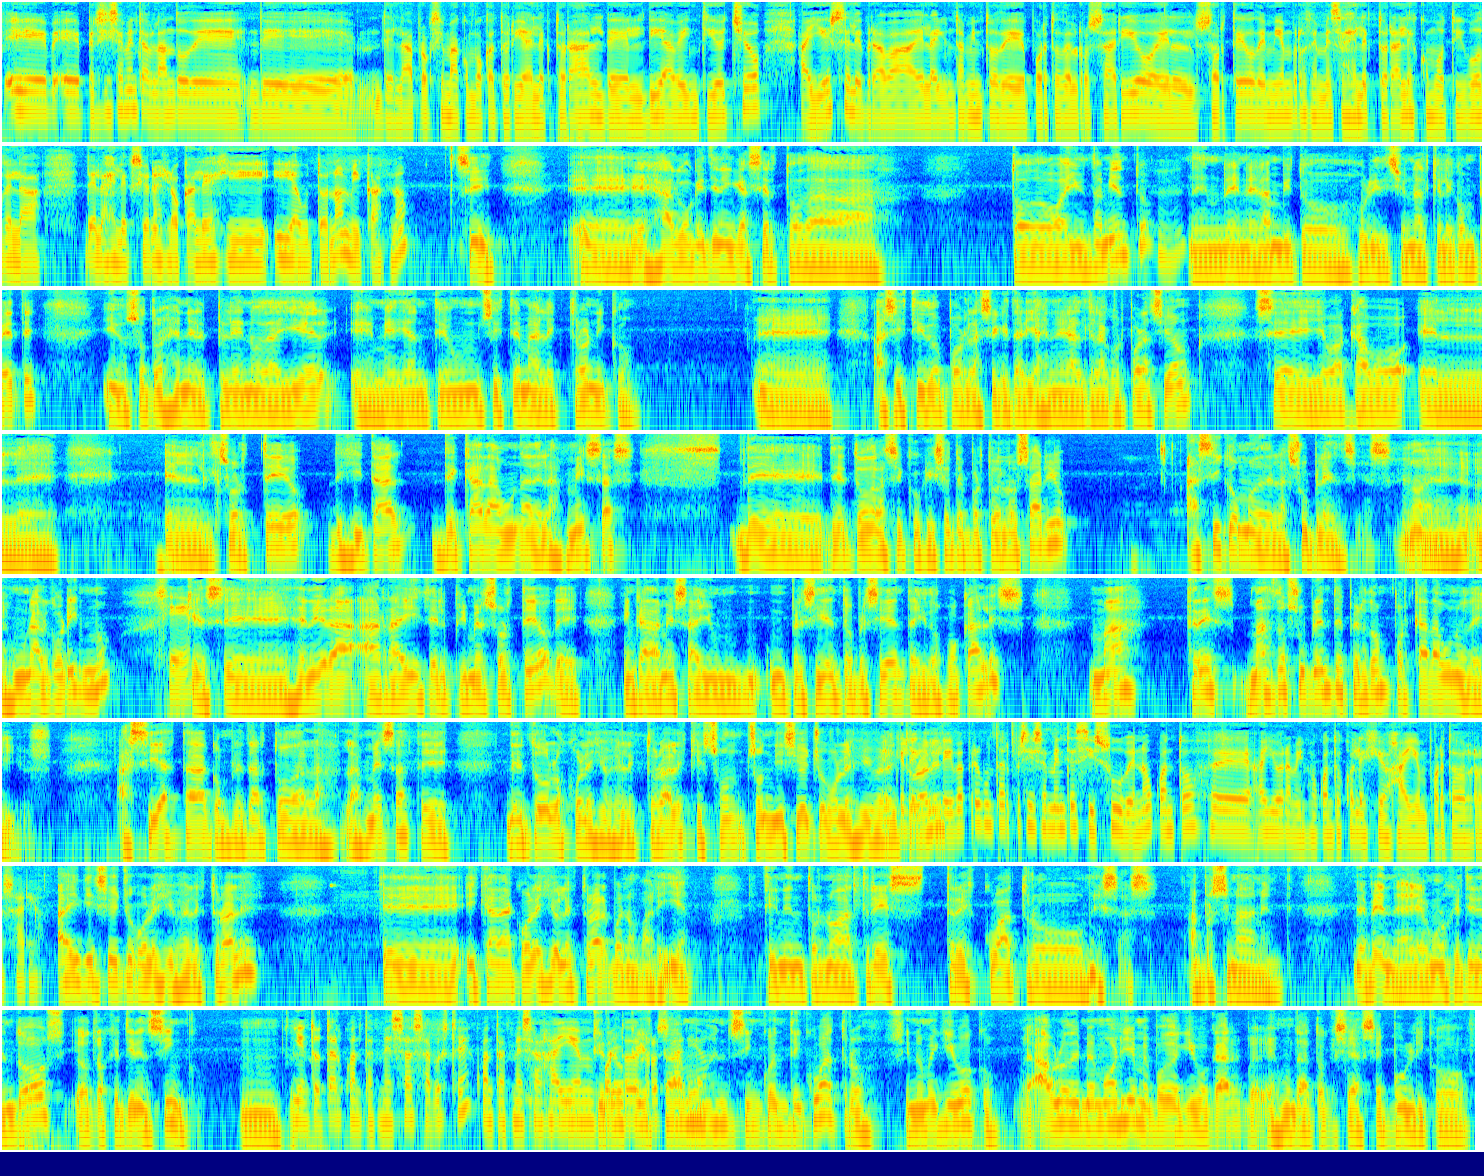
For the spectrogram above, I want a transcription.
Eh, eh, precisamente hablando de, de, la próxima convocatoria electoral del día 28, ayer celebraba el Ayuntamiento de Puerto del Rosario el sorteo de miembros de mesas electorales con motivo de, la, de las elecciones locales y, autonómicas, ¿no? Sí, eh, es algo que tienen que hacer toda todo ayuntamiento en, el ámbito jurisdiccional que le compete y nosotros en el pleno de ayer, eh, mediante un sistema electrónico eh, asistido por la Secretaría General de la Corporación, se llevó a cabo el, eh, el sorteo digital de cada una de las mesas de, de toda la circunscripción de Puerto del Rosario así como de las suplencias. ¿no? es, un algoritmo que se genera a raíz del primer sorteo. De, en cada mesa hay un, presidente o presidenta y dos vocales, más tres, más dos suplentes, perdón, por cada uno de ellos. Así hasta completar todas las, mesas de, todos los colegios electorales, que son, son 18 colegios electorales. Le, iba a preguntar precisamente si sube, ¿no? ¿Cuántos eh, hay ahora mismo? ¿Cuántos colegios hay en Puerto del Rosario? Hay 18 colegios electorales eh, y cada colegio electoral, bueno, varía, tiene en torno a tres, tres, cuatro mesas aproximadamente. Depende, hay algunos que tienen dos y otros que tienen cinco. Mm. ¿Y en total cuántas mesas, sabe usted? ¿Cuántas mesas hay en Puerto del Rosario? Creo que estamos en 54, si no me equivoco. Hablo de memoria, me puedo equivocar, es un dato que se hace público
